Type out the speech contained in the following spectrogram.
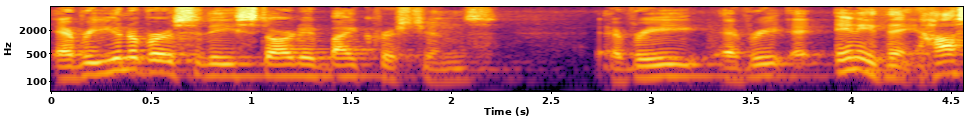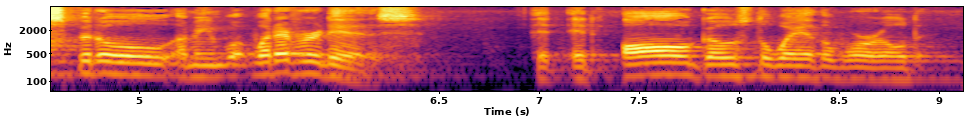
every university started by Christians, every, every anything, hospital, I mean, whatever it is, it, it all goes the way of the world,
